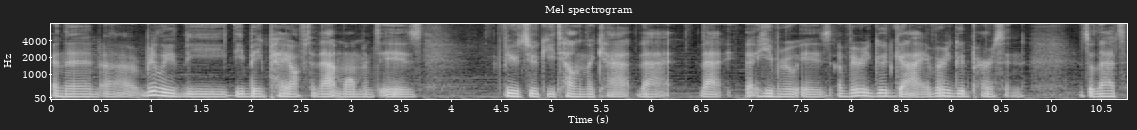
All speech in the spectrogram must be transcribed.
and then uh, really the the big payoff to that moment is Fuyutsuki telling the cat that that that Himuro is a very good guy, a very good person. And so that's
